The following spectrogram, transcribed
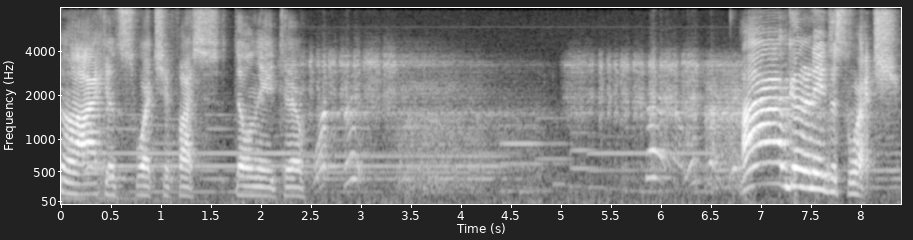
Oh, I can switch if I still need to. I'm gonna need to switch.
